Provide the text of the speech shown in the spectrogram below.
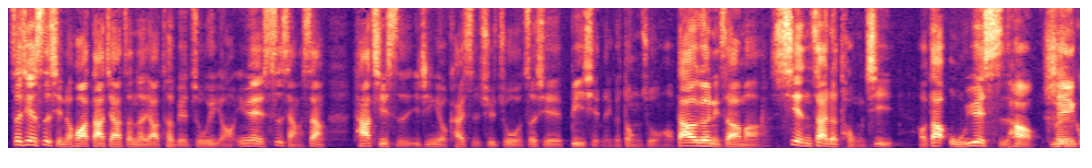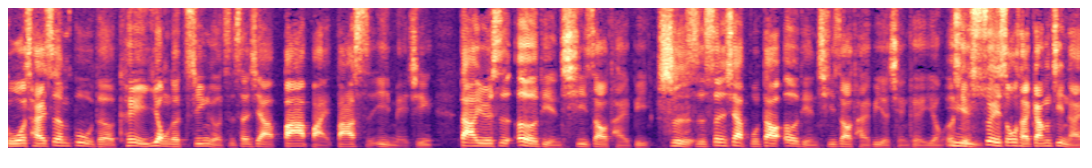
这件事情的话，大家真的要特别注意哦，因为市场上它其实已经有开始去做这些避险的一个动作哈、大卫哥，你知道吗？现在的统计。好，到五月十号，美国财政部的可以用的金额只剩下八百八十亿美金，大约是二点七兆台币，是。只剩下不到二点七兆台币的钱可以用，而且税收才刚进来，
